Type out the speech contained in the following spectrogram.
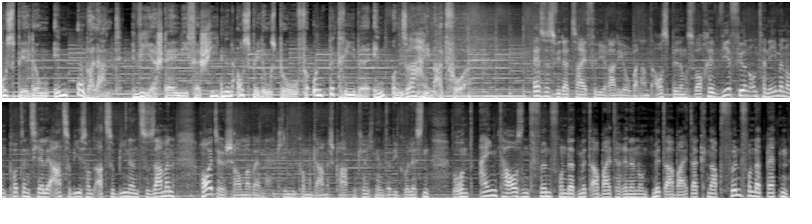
Ausbildung im Oberland. Wir stellen die verschiedenen Ausbildungsberufe und Betriebe in unserer Heimat vor. Es ist wieder Zeit für die Radio Oberland Ausbildungswoche. Wir führen Unternehmen und potenzielle Azubis und Azubinen zusammen. Heute schauen wir beim Klinikum Garmisch-Partenkirchen hinter die Kulissen. Rund 1500 Mitarbeiterinnen und Mitarbeiter, knapp 500 Betten,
